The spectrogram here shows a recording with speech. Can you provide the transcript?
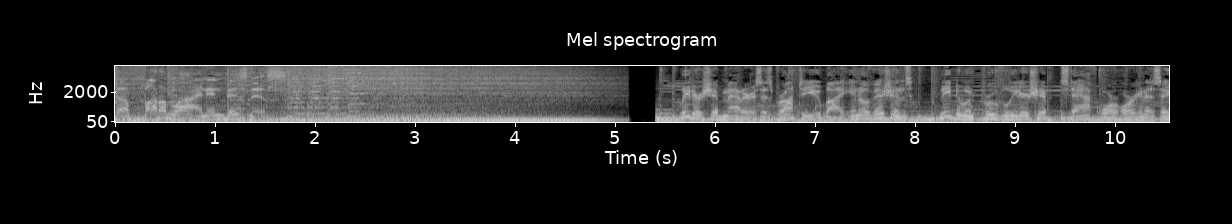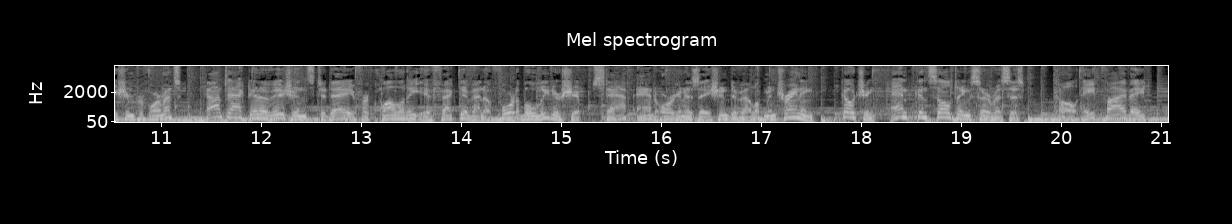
the bottom line in business. Leadership Matters is brought to you by Innovisions. Need to improve leadership, staff, or organization performance? Contact Innovisions today for quality, effective, and affordable leadership, staff, and organization development training, coaching, and consulting services. Call 858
